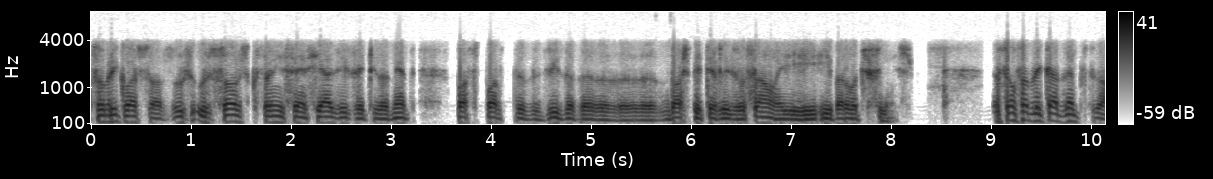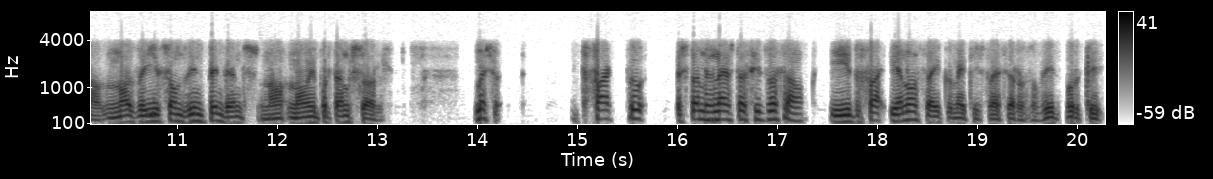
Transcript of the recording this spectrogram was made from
que fabrica os Soros. Os, os Soros que são essenciais, efetivamente, para o suporte de vida da hospitalização e, e para outros fins. São fabricados em Portugal. Nós aí somos independentes, não, não importamos Soros. Mas, de facto, estamos nesta situação. E, de facto, eu não sei como é que isto vai ser resolvido, porque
